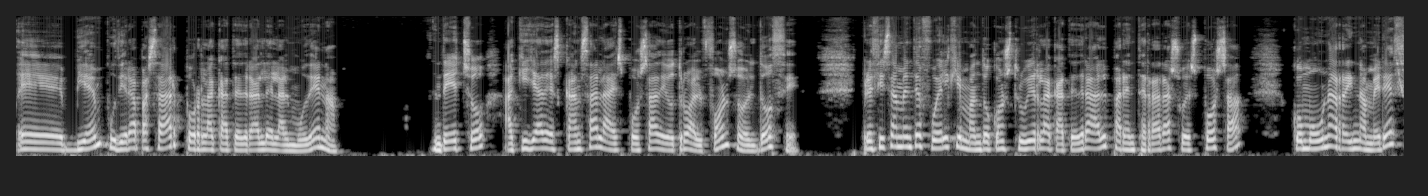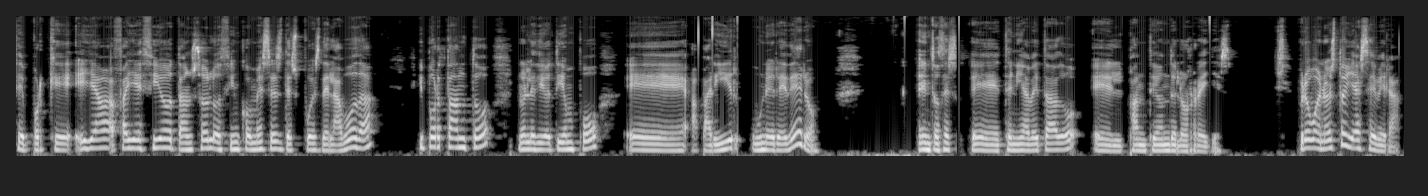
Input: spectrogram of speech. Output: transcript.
eh, bien pudiera pasar por la Catedral de la Almudena. De hecho, aquí ya descansa la esposa de otro Alfonso, el XII. Precisamente fue él quien mandó construir la catedral para enterrar a su esposa como una reina merece, porque ella falleció tan solo cinco meses después de la boda y por tanto no le dio tiempo eh, a parir un heredero. Entonces eh, tenía vetado el Panteón de los Reyes. Pero bueno, esto ya se verá.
